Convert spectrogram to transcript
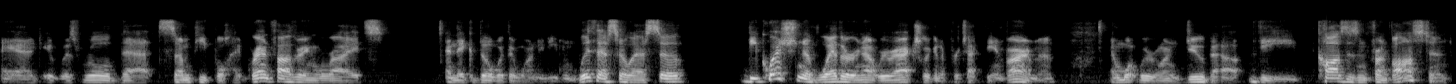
And it was ruled that some people had grandfathering rights and they could build what they wanted, even with SOS. So the question of whether or not we were actually going to protect the environment and what we were going to do about the causes in front of Austin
